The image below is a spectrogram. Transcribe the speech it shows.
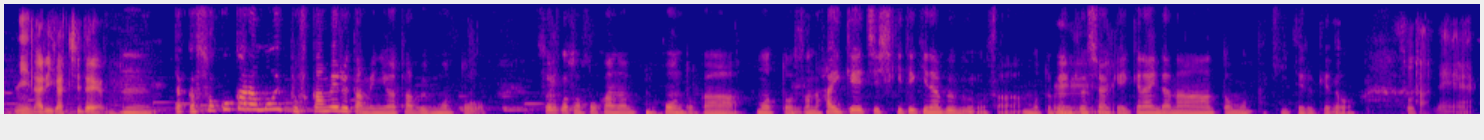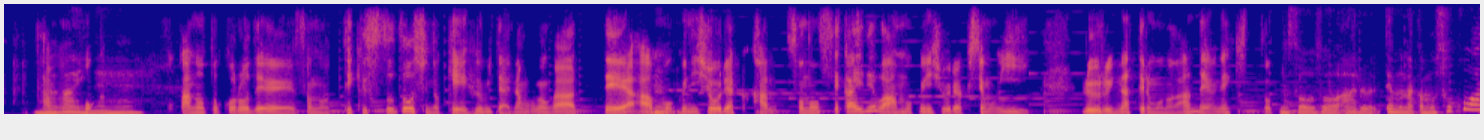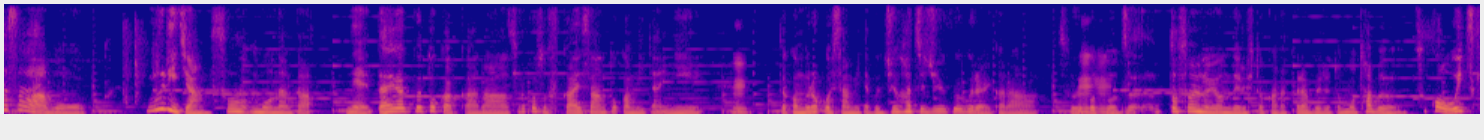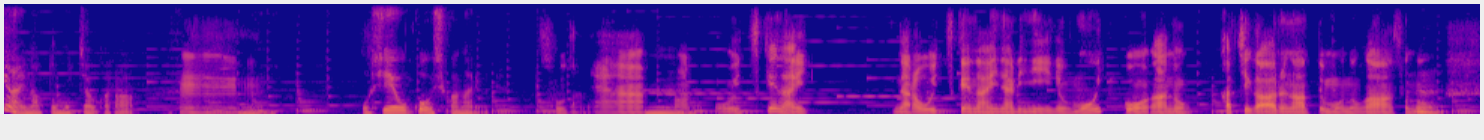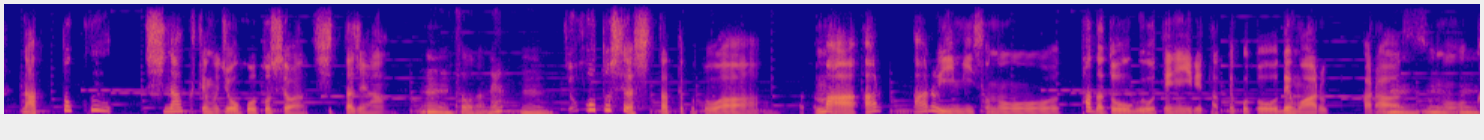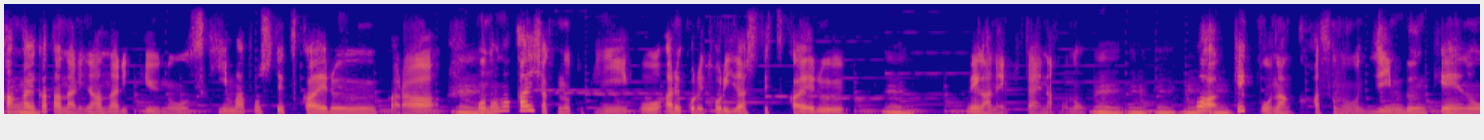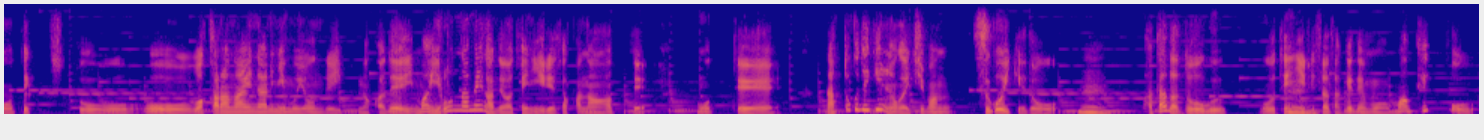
になりがちだよね。うん。だからそこからもう一歩深めるためには多分もっと、それこそ他の本とか、もっとその背景知識的な部分をさ、もっと勉強しなきゃいけないんだなと思って聞いてるけど、そうだね。多分ね。他のところで、そのテキスト同士の系譜みたいなものがあって、暗黙に省略か、その世界では暗黙に省略してもいいルールになってるものがあるんだよね、きっと。そうそう、ある。でもなんかもうそこはさ、もう無理じゃん。そうもうなんかね、大学とかから、それこそ深井さんとかみたいに、うんだから室越さんみたく18、19ぐらいからそういうことをずっとそういうの読んでる人から比べると、もう多分そこは追いつけないなと思っちゃうから、うん教えを請うしかないよね。そうだね、うんあの。追いつけないなら追いつけないなりに、でももう一個、あの、価値があるなって思うのが、その、うん、納得しなくても情報としては知ったじゃん。うん、そうだね。うん。情報としては知ったってことは、まあ、あある意味、その、ただ道具を手に入れたってことでもあるから、うんうんうんうんその考え方なりなんなりっていうのをスキーマとして使えるから、うん、物の解釈の時に、こう、あれこれ取り出して使えるうん、メガネみたいなものうん、うん、うんうん。は、結構なんか、その人文系のテクストをわからないなりにも読んでいく中で、まあ、いろんなメガネは手に入れたかなって思って、納得できるのが一番すごいけど、うん、あただ道具を手に入れただけでも、まあ結構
